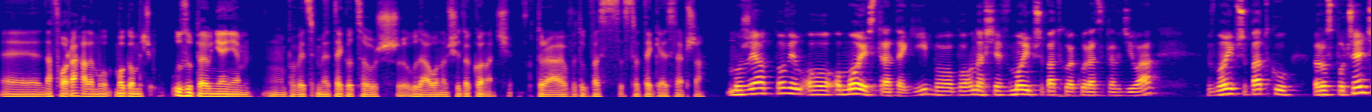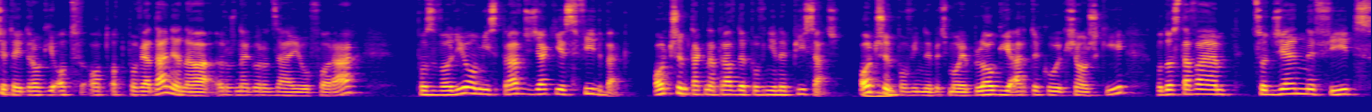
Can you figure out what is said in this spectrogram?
e, na forach, ale mogą być uzupełnieniem mm, powiedzmy tego, co już udało nam się dokonać, która według Was strategia jest lepsza. Może ja odpowiem o, o mojej strategii, bo, bo ona się w moim przypadku akurat sprawdziła. W moim przypadku rozpoczęcie tej drogi od, od odpowiadania na różnego rodzaju forach pozwoliło mi sprawdzić, jaki jest feedback, o czym tak naprawdę powinienem pisać, o czym mhm. powinny być moje blogi, artykuły, książki, bo dostawałem codzienny feed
